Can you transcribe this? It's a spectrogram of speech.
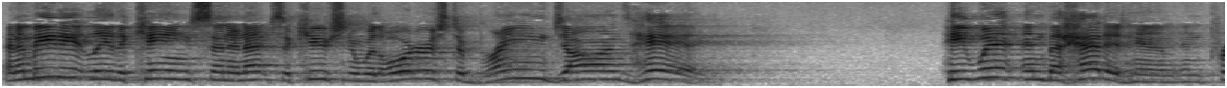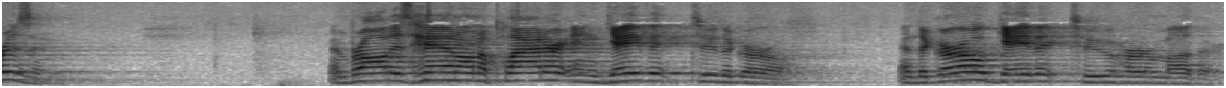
And immediately the king sent an executioner with orders to bring John's head. He went and beheaded him in prison and brought his head on a platter and gave it to the girl. And the girl gave it to her mother.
